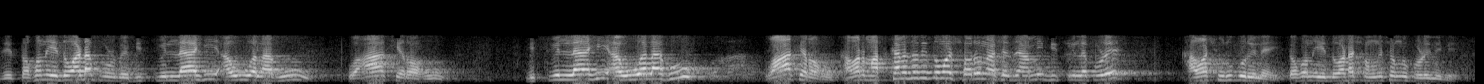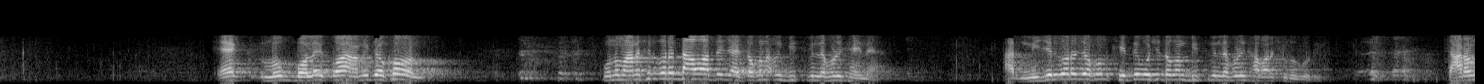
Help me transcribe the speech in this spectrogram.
যে তখন এই দোয়াটা পড়বে, বিসমিল্লাহি আউআলাহু ওয়া আখিরাহু। বিসমিল্লাহি আউআলাহু ওয়া আখিরাহু। খাওয়ার মাঝখানে যদি তোমার স্মরণ আসে যে আমি বিসমিল্লা পড়ে খাওয়া শুরু করি নাই, তখন এই দোয়াটা সঙ্গে সঙ্গে পড়ে নিবে। এক লোক বলে, কয়, আমি যখন কোনো মানুষের ঘরে দাওয়াতে যায়, তখন আমি বিসমিল্লা পড়ে খাই না। আর নিজের ঘরে যখন খেতে বসি, তখন বিসমিল্লা পড়ে খাবার শুরু করি। কারণ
